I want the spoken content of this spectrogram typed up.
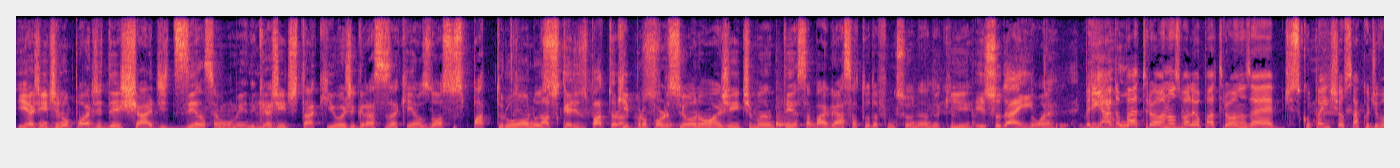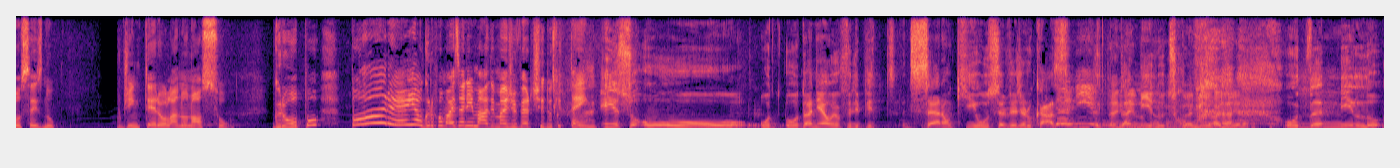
E a gente não pode deixar de dizer, Anselmo Mendes, que a gente tá aqui hoje graças a quem? Aos nossos patronos Nossos queridos patronos. que proporcionam a gente manter essa bagaça toda funcionando aqui. Isso daí. Não é? Obrigado, E o- patronos. Valeu, patronos. É, desculpa encher o saco de vocês no o dia inteiro lá no nosso grupo. Porém, é o grupo mais animado e mais divertido que tem. Isso, o, o, o Daniel e o Felipe disseram que o cervejeiro caseiro. Danilo. Danilo, Danilo. desculpa. Imagina. O Danilo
